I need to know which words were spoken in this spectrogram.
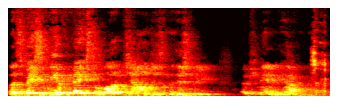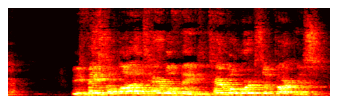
Let's face it, we have faced a lot of challenges in the history of humanity, haven't we? We've faced a lot of terrible things, terrible works of darkness.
